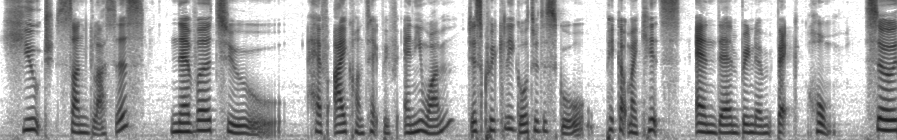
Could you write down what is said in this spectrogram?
huge sunglasses never to have eye contact with anyone, just quickly go to the school, pick up my kids, and then bring them back home. So,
